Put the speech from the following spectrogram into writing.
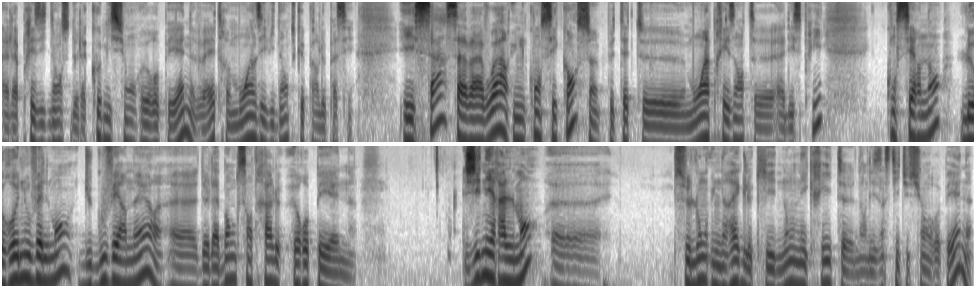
à la présidence de la Commission européenne va être moins évidente que par le passé. Et ça, ça va avoir une conséquence peut-être euh, moins présente euh, à l'esprit concernant le renouvellement du gouverneur euh, de la Banque centrale européenne. Généralement, selon une règle qui est non écrite dans les institutions européennes,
